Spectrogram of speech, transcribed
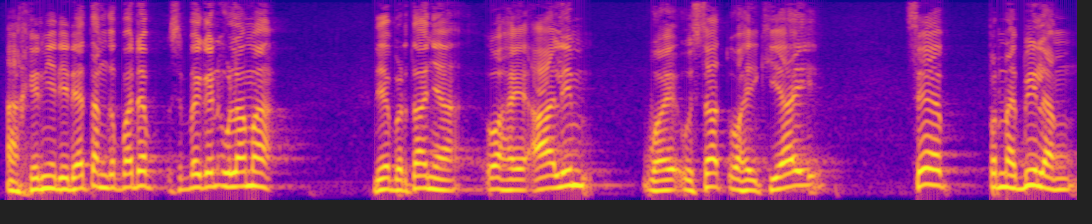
Akhirnya dia datang kepada sebagian ulama. Dia bertanya, wahai alim, wahai ustadz, wahai kiai, saya pernah bilang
